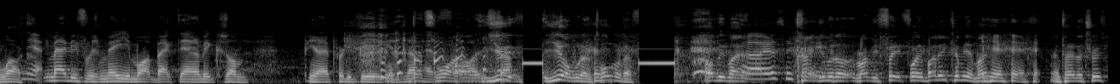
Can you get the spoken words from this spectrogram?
luck. Yeah. Maybe if it was me, you might back down a bit because I'm, you know, pretty big and know That's to why fight you, you I wouldn't talk about that. I'll be mate. Oh, it's Can't okay. give me the rub your feet for you, buddy. Come here, mate. and tell you the truth,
